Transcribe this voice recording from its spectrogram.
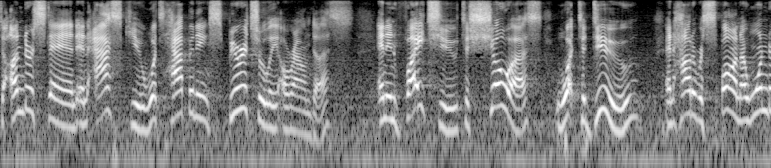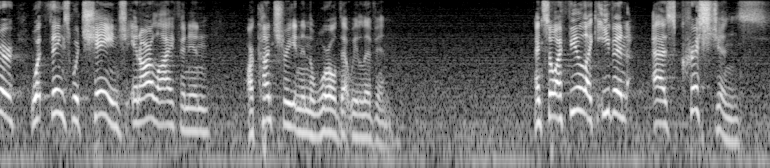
to understand and ask you what's happening spiritually around us and invite you to show us what to do and how to respond, I wonder what things would change in our life and in our country and in the world that we live in. And so I feel like even as Christians,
